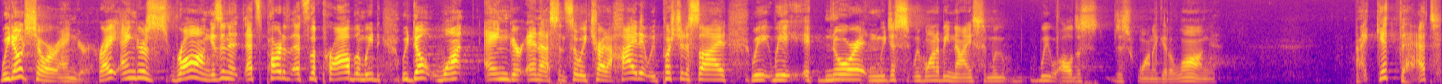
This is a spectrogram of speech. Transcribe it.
we don't show our anger, right? Anger's wrong, isn't it? That's part of that's the problem. We, we don't want anger in us, and so we try to hide it, we push it aside, we, we ignore it, and we just we want to be nice, and we, we all just, just want to get along. I get that,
